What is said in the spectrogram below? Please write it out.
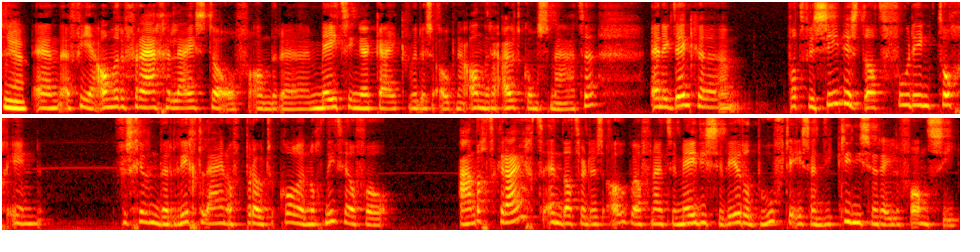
Ja. En via andere vragenlijsten of andere metingen kijken we dus ook naar andere uitkomstmaten. En ik denk, uh, wat we zien is dat voeding toch in verschillende richtlijnen of protocollen nog niet heel veel aandacht krijgt. En dat er dus ook wel vanuit de medische wereld behoefte is aan die klinische relevantie.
